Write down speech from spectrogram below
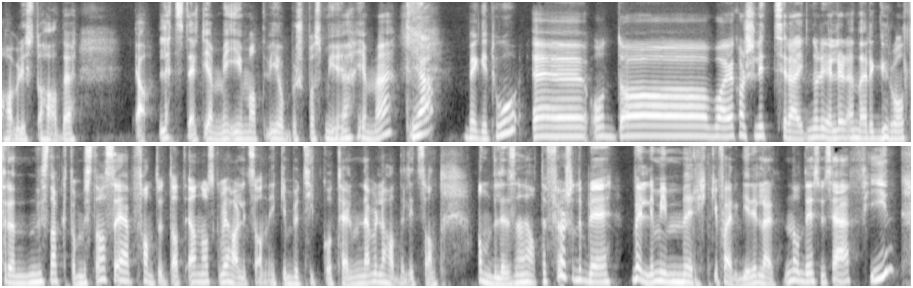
har vi lyst til å ha det ja, lettstelt hjemme, i og med at vi jobber såpass mye hjemme. Ja. Begge to. Eh, og da var jeg kanskje litt treig når det gjelder den der grå trenden vi snakket om i stad. Så jeg fant ut at ja, nå skal vi ha litt sånn, ikke butikkhotell, men jeg ville ha det litt sånn annerledes enn jeg har hatt det før. Så det ble veldig mye mørke farger i lerretet, og det syns jeg er fint.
